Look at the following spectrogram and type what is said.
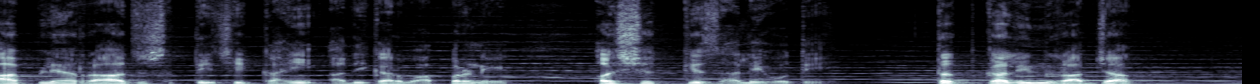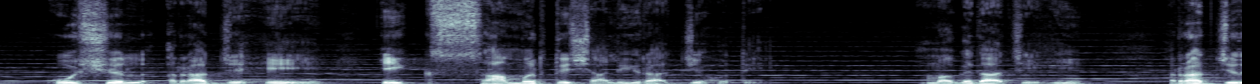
आपल्या राजसत्तेचे काही अधिकार वापरणे अशक्य झाले होते. तत्कालीन राज्यात कोशल राज्य हे एक सामर्थ्यशाली राज्य होते. मगदाचेही राज्य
